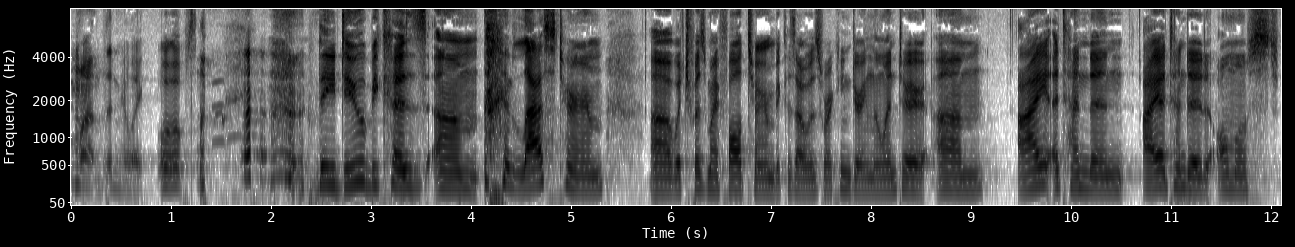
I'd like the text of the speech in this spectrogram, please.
a month, and you're like, oops. They do because um, last term, uh, which was my fall term because I was working during the winter, um, I attended I attended almost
